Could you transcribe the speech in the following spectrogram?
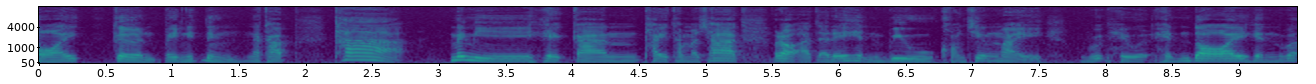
น้อยเกินไปนิดนึงนะครับ ถ้า ไม่มีเหตุการณ์ภัยธรรมชาติ เราอาจจะได้เห็นวิวของเชียงใหม่ เห็นดอย เห็นว่า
